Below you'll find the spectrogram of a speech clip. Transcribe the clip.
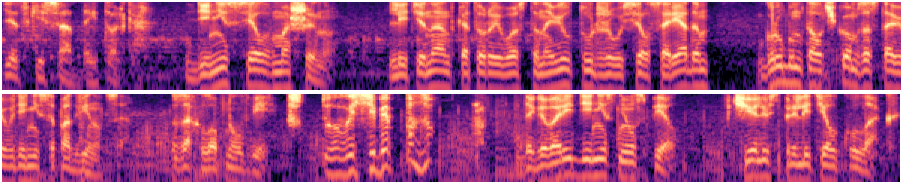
Детский сад, да и только. Денис сел в машину. Лейтенант, который его остановил, тут же уселся рядом, грубым толчком заставив Дениса подвинуться. Захлопнул дверь. «Что вы себе позв...» Договорить Денис не успел. В челюсть прилетел кулак.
